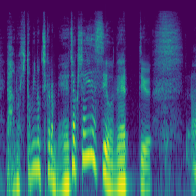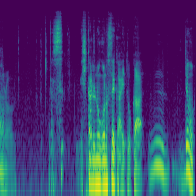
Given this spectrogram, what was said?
「あの瞳の力めちゃくちゃいいですよね」っていうあの光の語の世界とか、ん、でも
